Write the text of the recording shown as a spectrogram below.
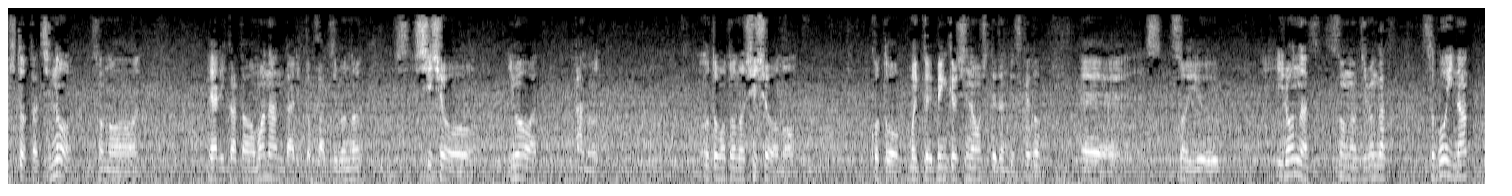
ー、人たちのそのやり方を学んだりとか自分の師匠今はあのもともとの師匠のことをもう一回勉強し直してるんですけど、えー、そういういろんなその自分がすごいなって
